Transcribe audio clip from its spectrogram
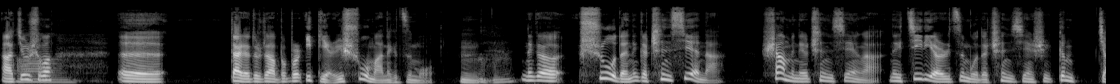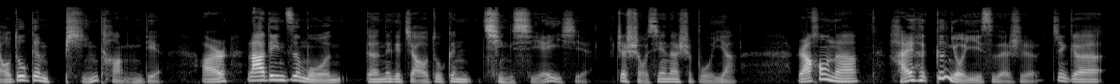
啊，就是说，哦。呃，大家都知道不不是一点一竖嘛，那个字母，嗯，哼那个竖的那个衬线呐、上面那个衬线啊，那个基里尔字母的衬线是更角度更平躺一点，而拉丁字母的那个角度更倾斜一些。这首先呢是不一样，然后呢还很更有意思的是，这个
